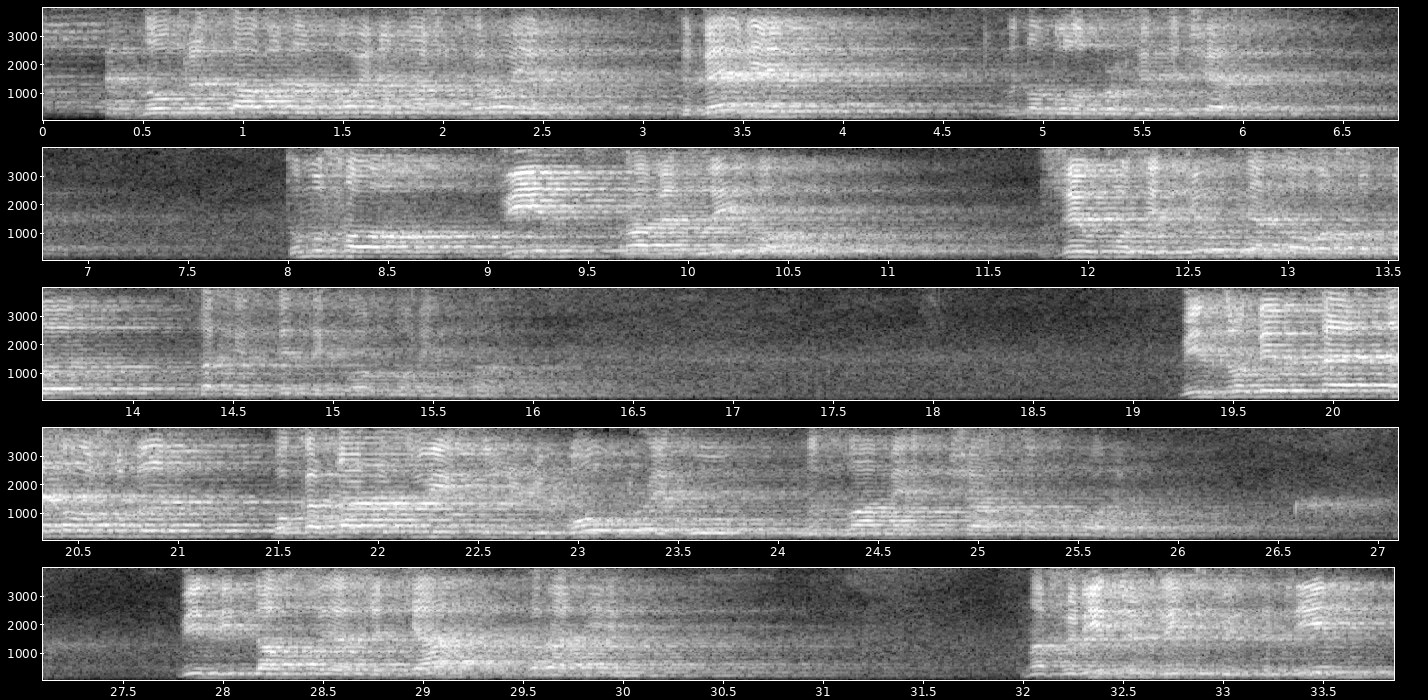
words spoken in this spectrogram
Новоприставленим воїном, нашим героєм Тиберієм, воно було прожити чесно. Тому що він справедливо жив по життю для того, щоб захистити кожного із нас. Він зробив це для того, щоб показати цю іскренню любов, про яку ми з вами часто говоримо. Він віддав своє життя заради нашої рідної української землі.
